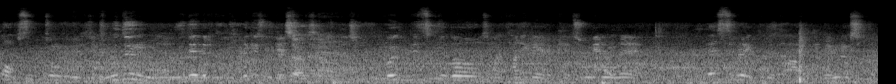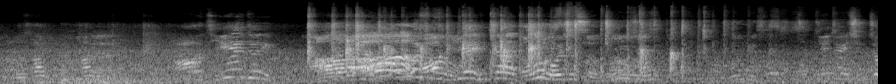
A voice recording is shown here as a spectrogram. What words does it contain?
거 없을 정도로 이제 모든 무대들을 다 다르게 준비했어요. 골드 디스크도 정말 다르게 이렇게 준비했는데 댄스 브레이크도 다 이렇게 몇 명씩 나눠서 하고 하는데 아 뒤에 등이 아, 아, 이게 진짜 너무 멋있었어. 너무 재밌었어. 너무 재밌었어. 뒤에 등이 직접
